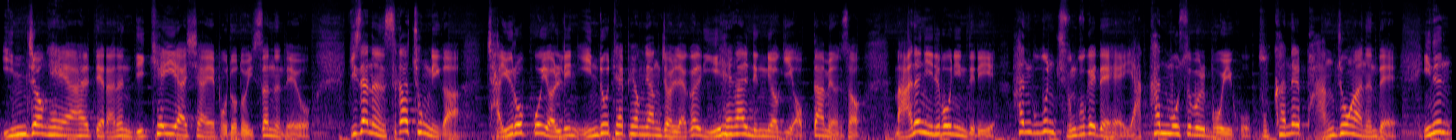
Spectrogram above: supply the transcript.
인정해야 할 때라는 Nikkei Asia의 보도도 있었는데요. 기사는 스가 총리가 자유롭고 열린 인도 태평양 전략을 이행할 능력이 없다면서 많은 일본인들이 한국은 중국에 대해 약한 모습을 보이고 북한을 방종하는데 이는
